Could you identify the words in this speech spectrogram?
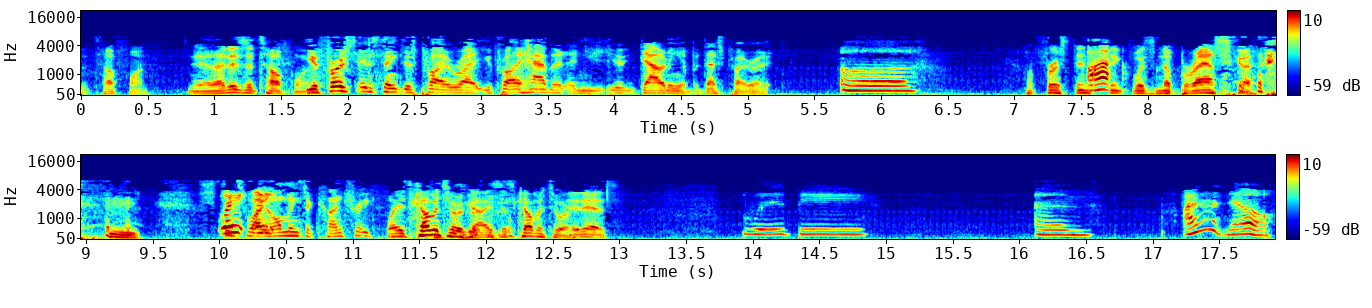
It's a tough one. Yeah, that is a tough one. Your first instinct is probably right. You probably have it, and you, you're doubting it, but that's probably right. Uh. Her first instinct was Nebraska. Thinks Wait, wait. Wyoming's a country. Wait, it's coming to her, guys. It's coming to her. it is. Would it be? Um. I don't know.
